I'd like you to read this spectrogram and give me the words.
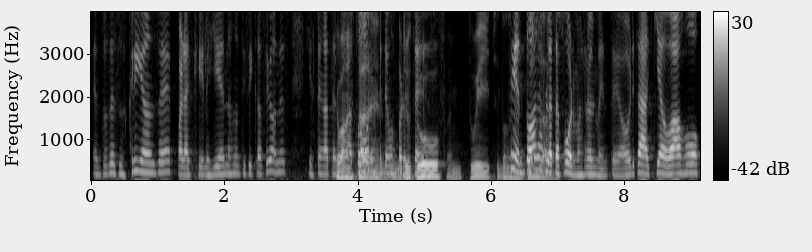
Entonces suscríbanse para que les lleguen las notificaciones y estén Que atentos a a, estar los que en tenemos para YouTube, ustedes. en Twitch, en, donde Sí, en todas las plataformas realmente. Ahorita aquí abajo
